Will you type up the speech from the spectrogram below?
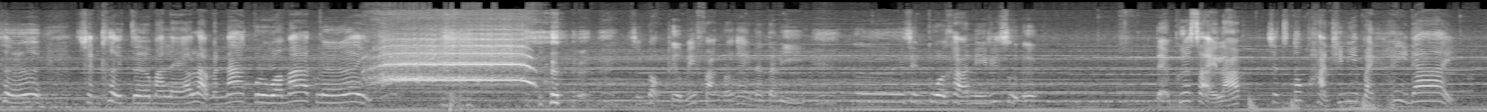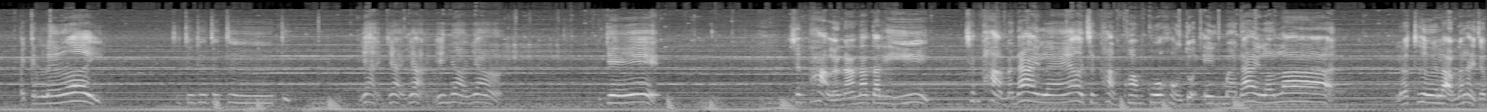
เธอ ฉันเคยเจอมาแล้วล่ะ มันน่ากลัวมากเลย ฉันบอกเธอไม่ฟังแล้วไงนาตาลี เออฉันกลัวคานี้ที่สุดเลย แต่เพื่อสายลับฉันจะต้องผ่านที่นี่ไปให้ได้ ไปกันเลยตึ๊ดตึ๊ดตึ๊ดตึ๊ดย่าย่าย่าย่าย่าย่าเย่ฉันผ่านแล้วนะนาตาลี ฉันผ่านมาได้แล้ว ฉันผ่านความกลัวของตัวเองมาได้แล้วล่ะ แล้วเธอล่ะเมื่อไหร่จะ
